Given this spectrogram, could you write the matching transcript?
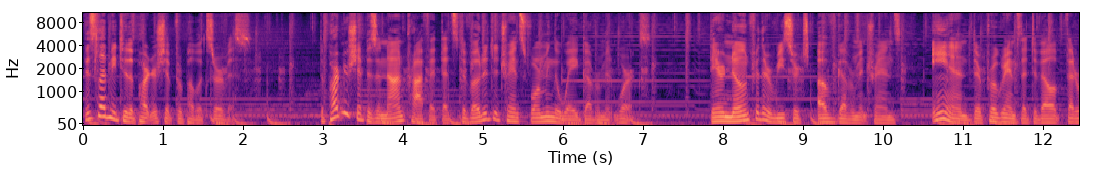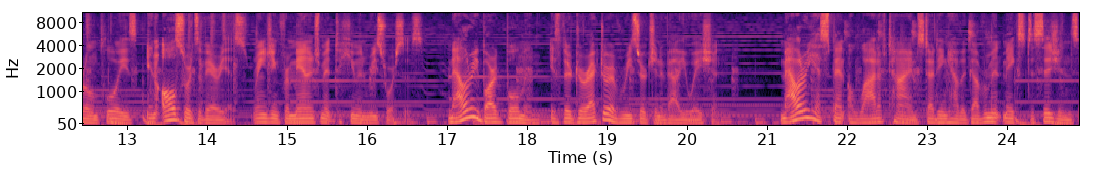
This led me to the Partnership for Public Service. The partnership is a nonprofit that's devoted to transforming the way government works. They are known for their research of government trends and their programs that develop federal employees in all sorts of areas, ranging from management to human resources. Mallory Barg Bulman is their Director of Research and Evaluation. Mallory has spent a lot of time studying how the government makes decisions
